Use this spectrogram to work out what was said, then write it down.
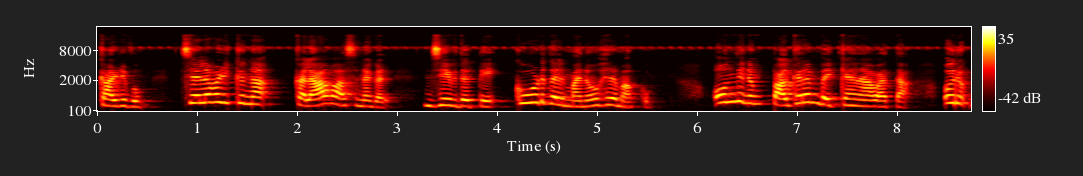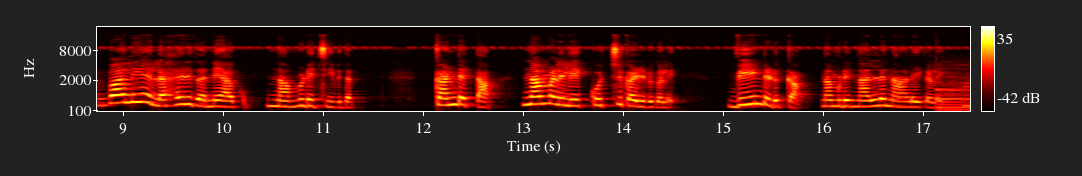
കഴിവും ചെലവഴിക്കുന്ന കലാവാസനകൾ ജീവിതത്തെ കൂടുതൽ മനോഹരമാക്കും. ഒന്നിനും പകരം വയ്ക്കാനാവാത്ത ഒരു വലിയ ലഹരി തന്നെയാകും നമ്മുടെ ജീവിതം. കണ്ടെത്താം നമ്മളിലെ കൊച്ചു കഴിവുകളെ. വീണ്ടെടുക്കാം നമ്മുടെ നല്ല നാളുകളെ.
